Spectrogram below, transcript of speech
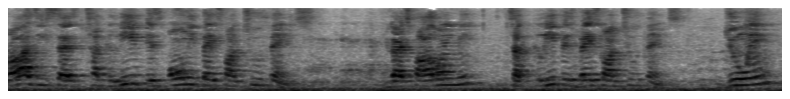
Razi says taklif is only based on two things. You guys following me? Taklif is based on two things. Doing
